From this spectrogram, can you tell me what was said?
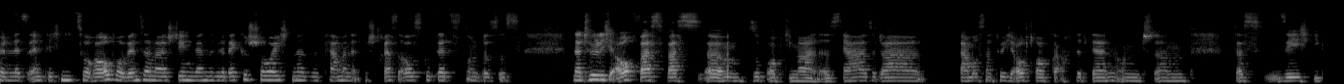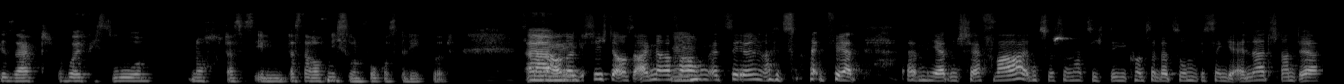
können letztendlich nie zur Raufe. Wenn sie mal stehen, werden sie wieder weggescheucht, ne, sind permanent mit Stress ausgesetzt und das ist natürlich auch was, was ähm, suboptimal ist. Ja, also da da muss natürlich auch drauf geachtet werden. Und ähm, das sehe ich, wie gesagt, häufig so noch, dass es eben, dass darauf nicht so ein Fokus gelegt wird. Ich kann ähm, auch eine Geschichte aus eigener mhm. Erfahrung erzählen, als mein Pferd ähm, Herdenchef war. Inzwischen hat sich die Konstellation ein bisschen geändert, stand er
